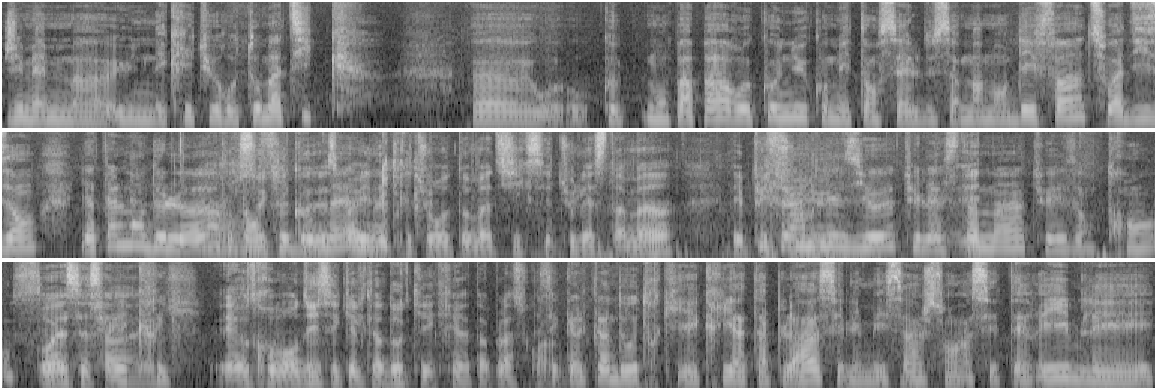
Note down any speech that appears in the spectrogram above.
j'ai même euh, une écriture automatique euh, que mon papa a reconnue comme étant celle de sa maman défunte, soi-disant. Il y a tellement de leurres Pour dans ceux ce qui connaissent pas une écriture automatique, c'est tu laisses ta main et Tu puis tu. fermes les yeux, tu laisses ta Et- main, tu es en transe. Ouais, c'est tu ça. écris. Et autrement dit, c'est quelqu'un d'autre qui écrit à ta place, quoi. C'est quelqu'un d'autre qui écrit à ta place et les messages sont assez terribles. Et,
